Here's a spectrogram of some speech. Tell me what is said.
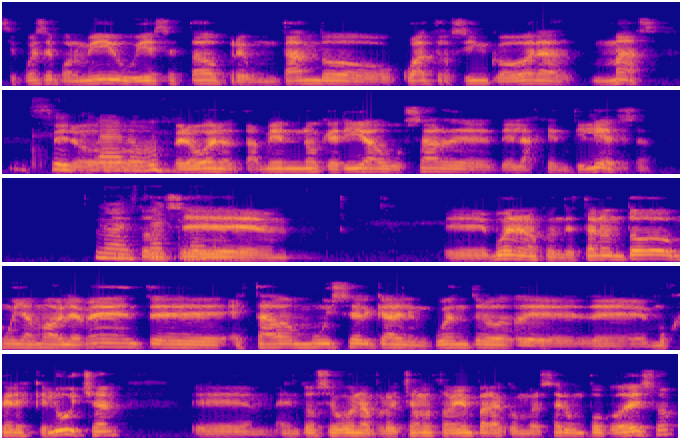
si fuese por mí hubiese estado preguntando cuatro o cinco horas más. Sí, pero, claro. Pero bueno, también no quería abusar de, la gentileza. No, Entonces, eh, bueno, nos contestaron todo muy amablemente, estaban muy cerca del encuentro de, mujeres que luchan, eh, entonces bueno, aprovechamos también para conversar un poco de eso.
